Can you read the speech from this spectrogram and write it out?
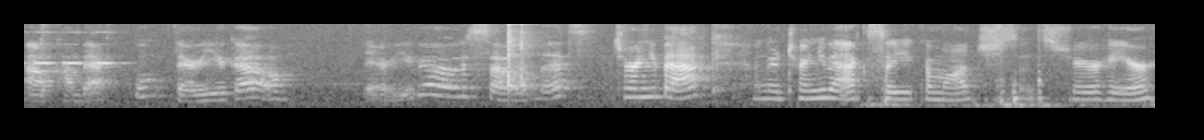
I'll come back. There you go. There you go. So let's turn you back. I'm going to turn you back so you can watch since you're here.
